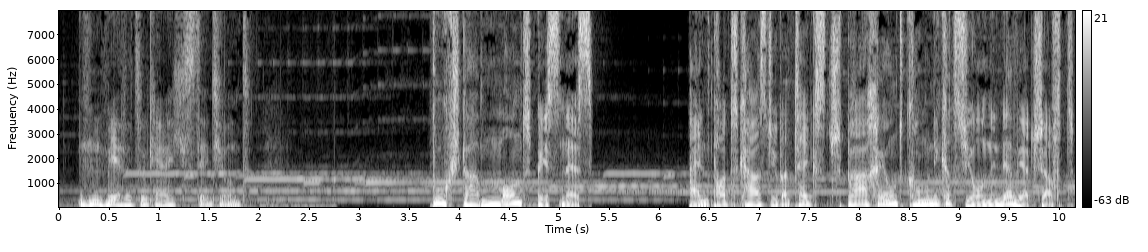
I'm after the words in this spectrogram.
Mehr dazu gleich, stay tuned. Buchstaben und Business. Ein Podcast über Text, Sprache und Kommunikation in der Wirtschaft.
